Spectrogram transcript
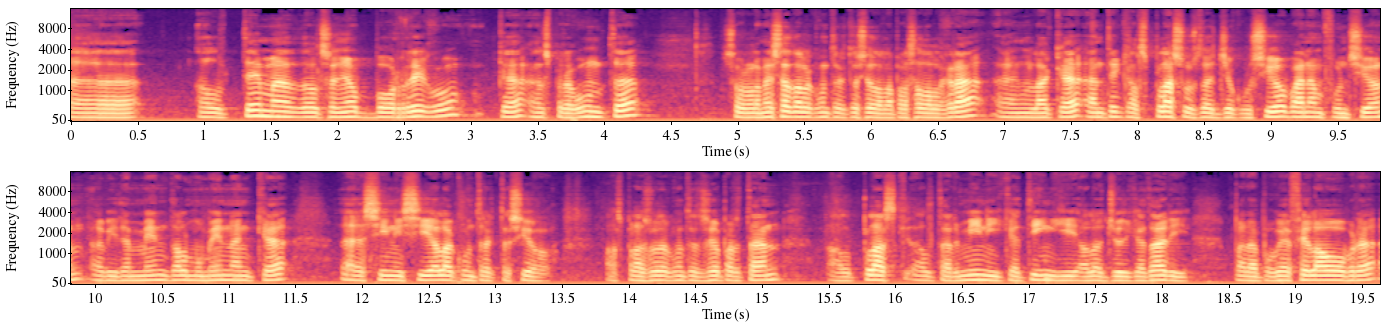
Eh, el tema del senyor Borrego, que ens pregunta sobre la mesa de la contractació de la plaça del Gra, en la que entenc que els plaços d'execució van en funció, evidentment, del moment en què eh, s'inicia la contractació. Els plaços de contractació, per tant, el, pla, el termini que tingui l'adjudicatari per a poder fer l'obra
